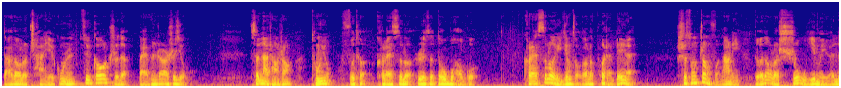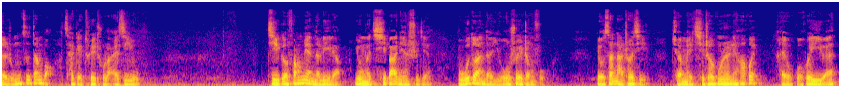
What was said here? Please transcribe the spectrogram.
达到了产业工人最高值的百分之二十九。三大厂商。通用、福特、克莱斯勒日子都不好过，克莱斯勒已经走到了破产边缘，是从政府那里得到了十五亿美元的融资担保，才给推出了 ICU。几个方面的力量用了七八年时间，不断的游说政府，有三大车企、全美汽车工人联合会，还有国会议员、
